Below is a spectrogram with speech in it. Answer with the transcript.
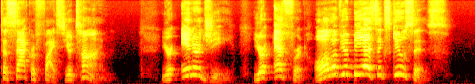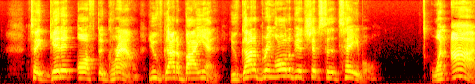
to sacrifice your time, your energy, your effort, all of your BS excuses to get it off the ground. You've got to buy in. You've got to bring all of your chips to the table. When I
